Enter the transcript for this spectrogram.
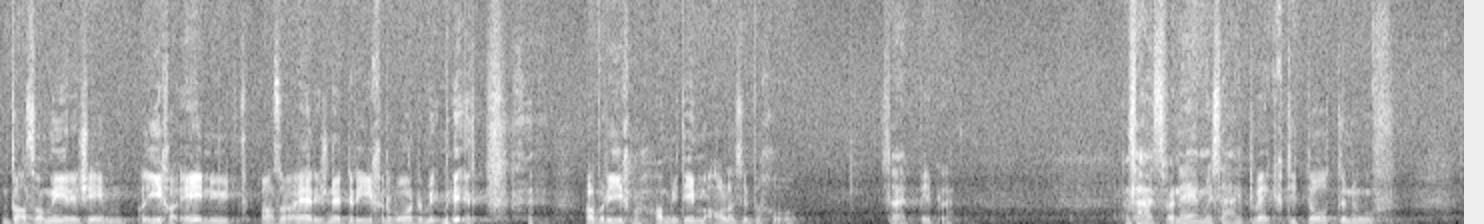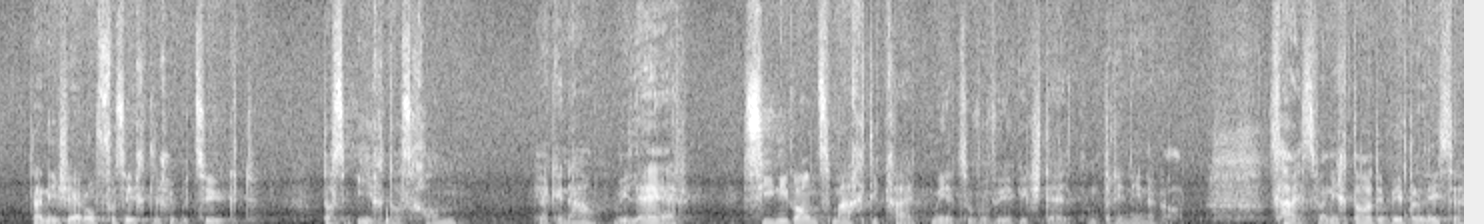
Und das, was mir ist, ihm. Ich habe eh nichts, also er ist nicht reicher geworden mit mir. Aber ich habe mit ihm alles bekommen, sagt die Bibel. Das heißt, wenn er mir sagt, weck die Toten auf, dann ist er offensichtlich überzeugt, dass ich das kann. Ja, genau, weil er seine ganze Mächtigkeit mir zur Verfügung stellt und drin hineingeht. Das heißt, wenn ich da die Bibel lese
